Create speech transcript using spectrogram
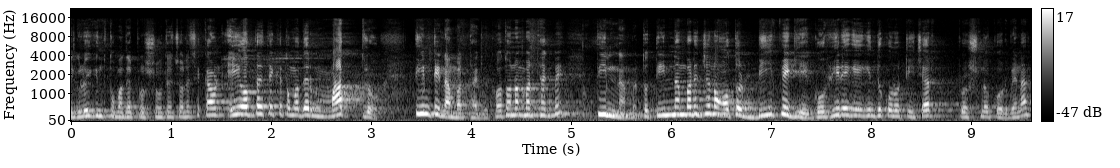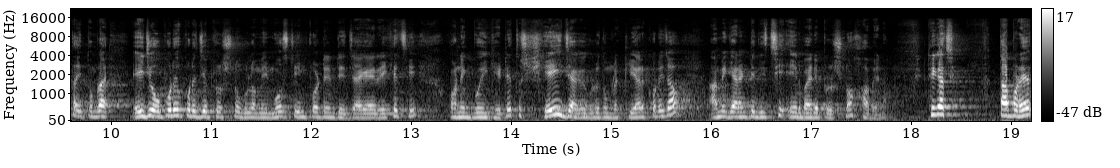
এগুলোই কিন্তু তোমাদের প্রশ্ন হতে চলেছে। কারণ এই অধ্যায় থেকে তোমাদের মাত্র তিনটি নাম্বার থাকবে। কত নাম্বার থাকবে? তিন নাম্বার। তো তিন নাম্বারের জন্য অত ডিপে গিয়ে, গভীরে গিয়ে কিন্তু কোনো টিচার প্রশ্ন করবে না। তাই তোমরা এই যে ওপরে ওপরে যে প্রশ্নগুলো আমি মোস্ট ইম্পর্টেন্ট জায়গায় রেখেছি, অনেক বই ঘেটে, তো সেই জায়গাগুলো তোমরা ক্লিয়ার করে যাও। আমি গ্যারান্টি দিচ্ছি, এর বাইরে প্রশ্ন হবে না। ঠিক আছে? তারপরে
